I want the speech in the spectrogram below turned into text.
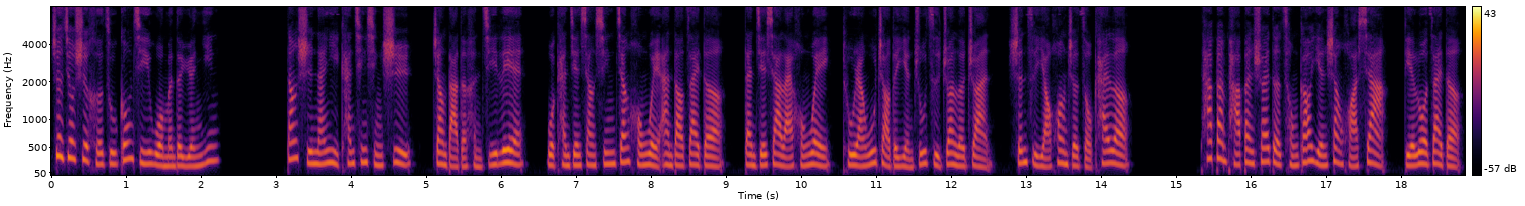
这就是合族攻击我们的原因。当时难以看清形势，仗打得很激烈。我看见向心将宏伟按倒在地，但接下来宏伟突然乌爪的眼珠子转了转，身子摇晃着走开了。他半爬半摔的从高岩上滑下，跌落在地。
